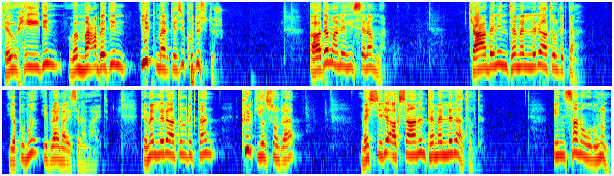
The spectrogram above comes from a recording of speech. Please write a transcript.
tevhidin ve ma'bedin ilk merkezi Kudüs'tür. Adem aleyhisselamla Kabe'nin temelleri atıldıktan yapımı İbrahim aleyhisselama ait temelleri atıldıktan 40 yıl sonra Mescidi Aksa'nın temelleri atıldı. İnsanoğlunun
